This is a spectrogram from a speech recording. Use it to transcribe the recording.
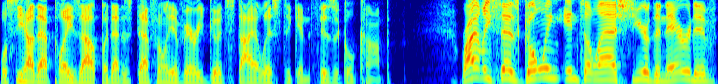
we'll see how that plays out, but that is definitely a very good stylistic and physical comp. Riley says going into last year, the narrative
